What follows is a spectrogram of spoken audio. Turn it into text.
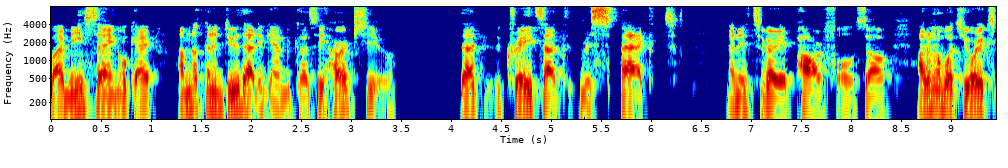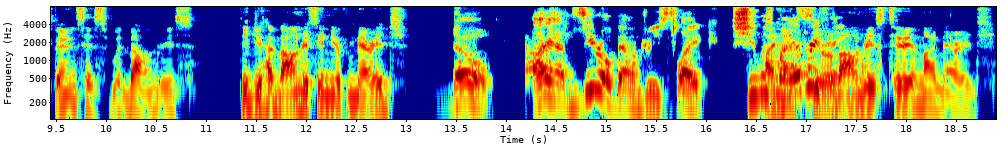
by me saying, okay, I'm not going to do that again because it hurts you, that creates that respect and it's very powerful. So I don't know what your experience is with boundaries. Did you have boundaries in your marriage? No, I had zero boundaries. Like she was I my had everything. Zero boundaries too in my marriage.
